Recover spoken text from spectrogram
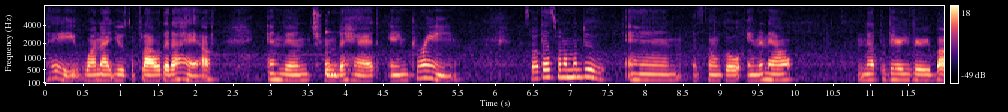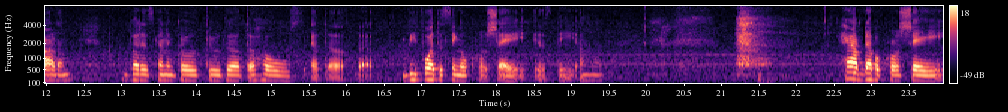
hey, why not use the flower that I have and then trim the hat in green. So that's what I'm going to do. And it's going to go in and out, not the very, very bottom, but it's going to go through the, the holes at the, the before the single crochet is the um, half double crochet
